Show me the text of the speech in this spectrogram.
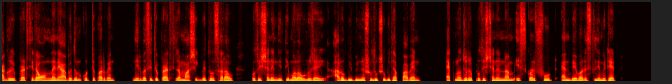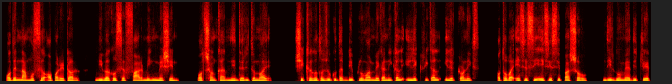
আগ্রহী প্রার্থীরা অনলাইনে আবেদন করতে পারবেন। নির্বাচিত প্রার্থীরা মাসিক বেতন ছাড়াও প্রতিষ্ঠানের নীতিমালা অনুযায়ী আরও বিভিন্ন সুযোগ সুবিধা পাবেন। এক নজরে প্রতিষ্ঠানের নাম square food and beverage limited পদের নাম হচ্ছে অপারেটর বিভাগ হচ্ছে ফার্মিং মেশিন পদ সংখ্যা নির্ধারিত নয়। শিক্ষাগত যোগ্যতা ডিপ্লোমা মেকানিক্যাল ইলেকট্রিক্যাল ইলেকট্রনিক্স অথবা এসএসসি এইচএসসি পাস সহ দীর্ঘমেয়াদী ট্রেড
